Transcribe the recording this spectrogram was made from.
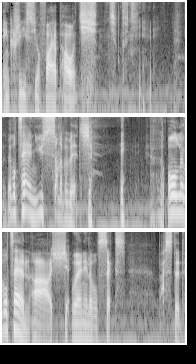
Increase your firepower. level 10, you son of a bitch. All level 10. Ah, oh, shit, we're only level 6. Bastard.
